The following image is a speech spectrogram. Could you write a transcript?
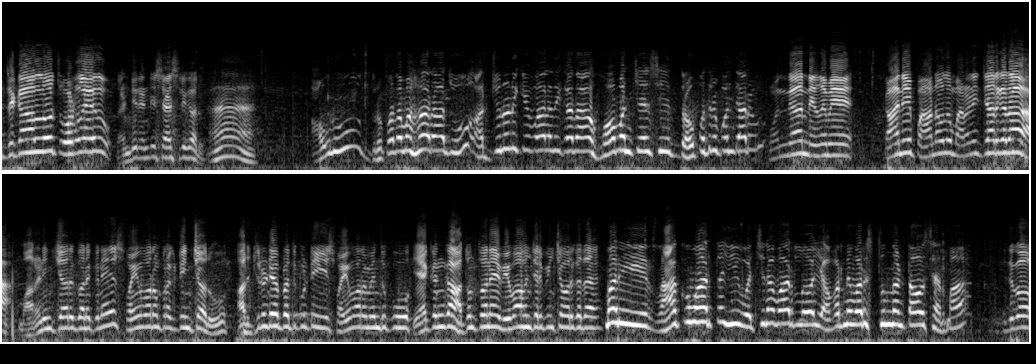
మధ్యకాలంలో చూడలేదు. రండి రండి శాస్త్రి గారు. అవును ద్రుపద మహారాజు అర్జునునికి ఇవ్వాలని కదా హోమం చేసి ద్రౌపదిని పొందారు? పొందారు నిజమే. కానీ పాండవులు మరణించారు కదా. మరణించారు కనుకనే స్వయంవరం ప్రకటించారు. అర్జునుడే బ్రతుకుంటే ఈ స్వయంవరం ఎందుకు? ఏకంగా అతనితోనే వివాహం జరిపించేవారు కదా. మరి రాకుమార్తె ఈ వచ్చిన వారిలో ఎవరిని వరిస్తుందంటావు శర్మ? ఇదిగో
